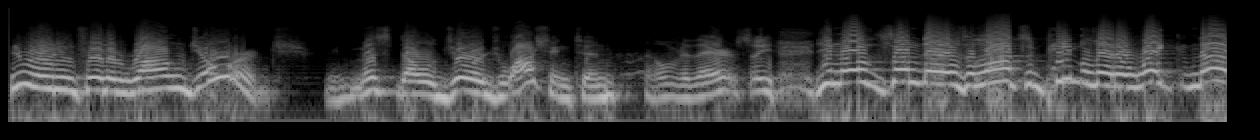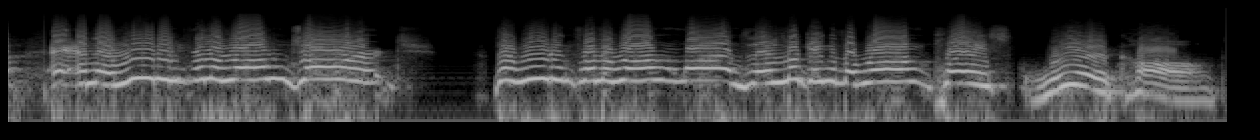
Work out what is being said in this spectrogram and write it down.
He's rooting for the wrong George missed old George Washington over there. So, you know, some there's lots of people that are waking up and they're rooting for the wrong George. They're rooting for the wrong ones. They're looking at the wrong place. We're called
